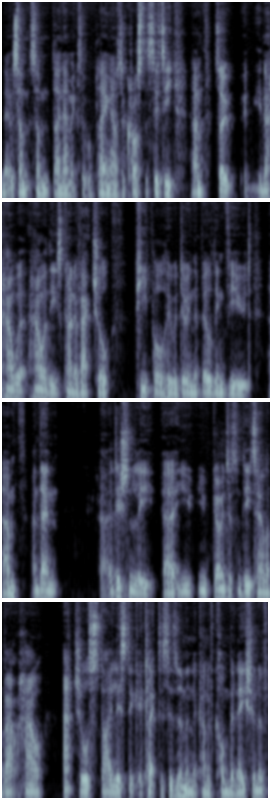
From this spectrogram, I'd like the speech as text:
know some some dynamics that were playing out across the city. Um, so you know how were how are these kind of actual people who were doing the building viewed, um, and then uh, additionally, uh, you you go into some detail about how actual stylistic eclecticism and the kind of combination of,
